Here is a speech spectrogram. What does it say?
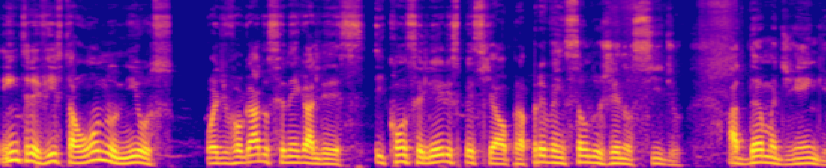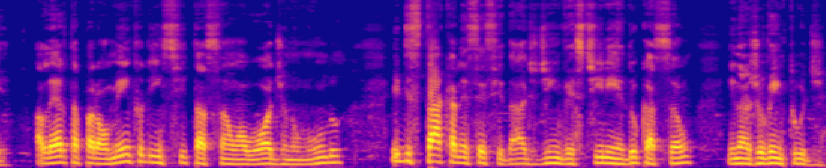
Em entrevista à ONU News, o advogado senegalês e conselheiro especial para a prevenção do genocídio, Adama Dieng, alerta para aumento de incitação ao ódio no mundo e destaca a necessidade de investir em educação e na juventude.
